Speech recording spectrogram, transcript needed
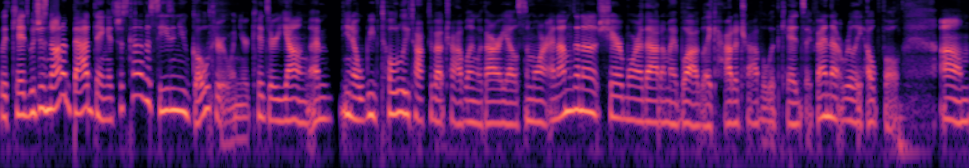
with kids, which is not a bad thing. It's just kind of a season you go through when your kids are young. I'm, you know, we've totally talked about traveling with Ariel some more, and I'm gonna share more of that on my blog, like how to travel with kids. I find that really helpful. Um,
